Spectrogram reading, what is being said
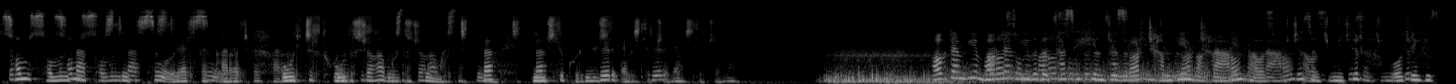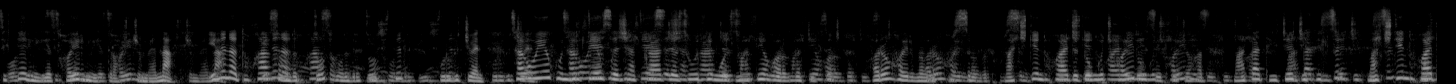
сум сумандаа туслах гэсэн уриалгыг гаргаж өвлжилт хөнгөрч байгаа бүс нутгийн малчтаа дэмжлэг хүргэхээр ажиллаж байна. Ховд аймгийн Борон сумдад цас их хэмжээгээр орж хамгийн бага 15-аас 30 см уулын хэсэгтээ нэгээс 2 м орчим байна. Энэ нь тухайн сумдад цус хүндрэх эрсдэл хүргэж байна. Цаг үеийн хүндрэлээс шалтгаалж сүүлийн үед малын хорогдолт ихсэж 22 мянга хүрсэн. Малчдын тухайд дөнгөж 2-ээс эхэлж байхад малаа тижээж эхэлсэн. Малчдын тухайд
